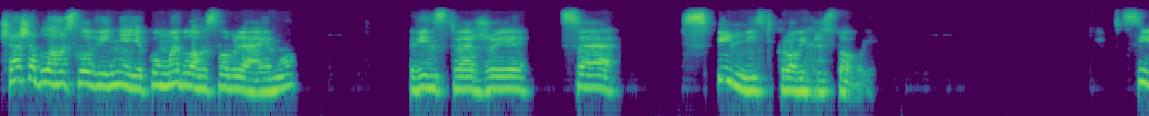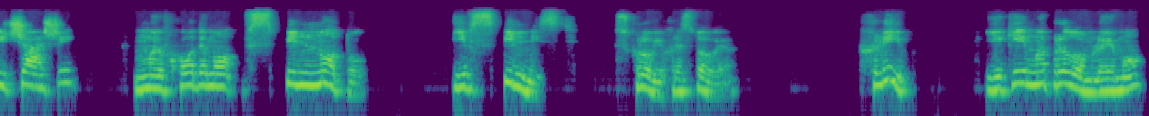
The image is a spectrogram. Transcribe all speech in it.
Чаша благословіння, яку ми благословляємо, він стверджує, це спільність крові Христової. В цій чаші ми входимо в спільноту і в спільність з кров'ю Христовою. Хліб, який ми приломлюємо,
